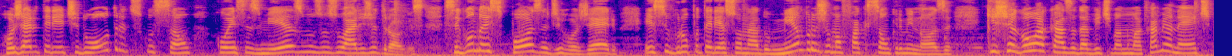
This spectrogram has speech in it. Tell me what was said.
Rogério teria tido outra discussão com esses mesmos usuários de drogas. Segundo a esposa de Rogério, esse grupo teria acionado membros de uma facção criminosa que chegou à casa da vítima numa caminhonete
